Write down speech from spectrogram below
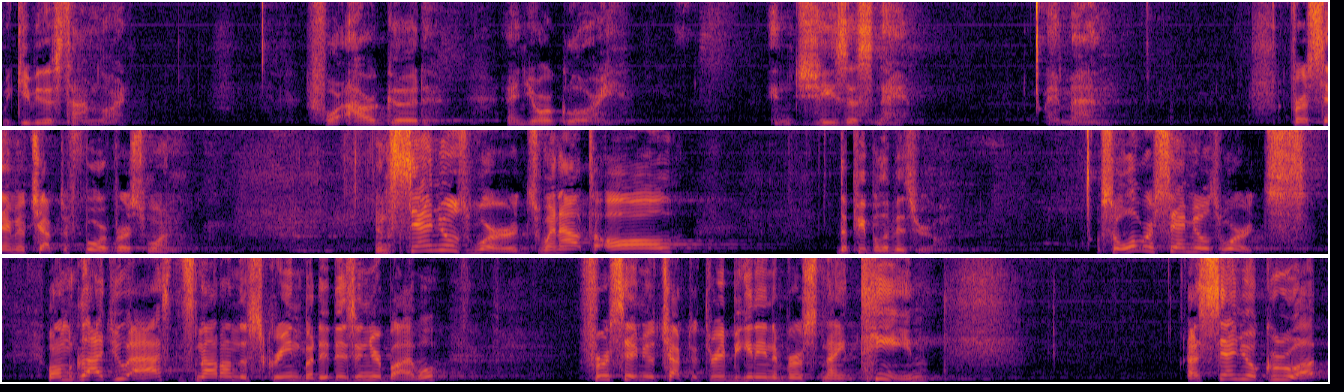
We give you this time, Lord, for our good and your glory. In Jesus' name, amen. 1 Samuel chapter 4, verse 1. And Samuel's words went out to all the people of Israel. So, what were Samuel's words? Well, I'm glad you asked. It's not on the screen, but it is in your Bible. 1 Samuel chapter 3, beginning in verse 19. As Samuel grew up,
